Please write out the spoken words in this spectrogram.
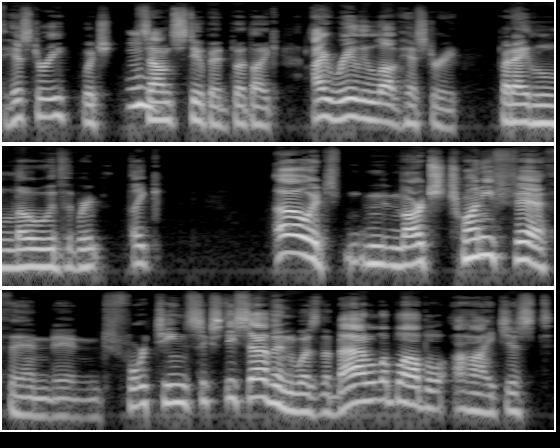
history, which Mhm. sounds stupid, but like I really love history, but I loathe re- like. Oh, it's March 25th, and in 1467 was the Battle of blah blah. Oh, I just,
